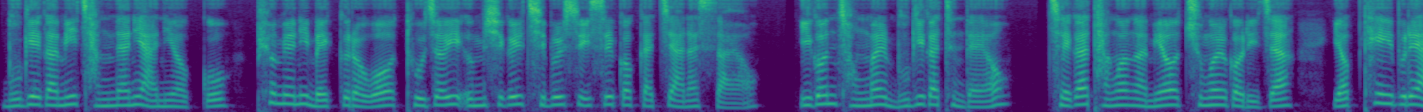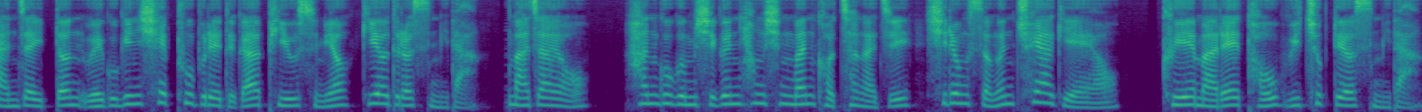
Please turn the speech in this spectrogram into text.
무게감이 장난이 아니었고 표면이 매끄러워 도저히 음식을 집을 수 있을 것 같지 않았어요. 이건 정말 무기 같은데요? 제가 당황하며 중얼거리자 옆 테이블에 앉아있던 외국인 셰프 브레드가 비웃으며 끼어들었습니다. 맞아요. 한국 음식은 형식만 거창하지 실용성은 최악이에요. 그의 말에 더욱 위축되었습니다.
